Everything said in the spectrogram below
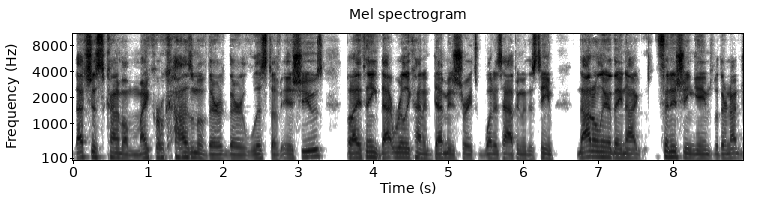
that's just kind of a microcosm of their their list of issues. But I think that really kind of demonstrates what is happening with this team. Not only are they not finishing games, but they're not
